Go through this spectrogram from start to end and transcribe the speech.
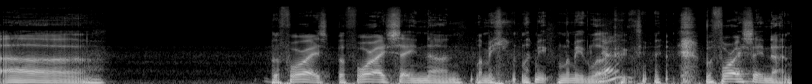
Uh, before I before I say none, let me let me let me look. before I say none,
